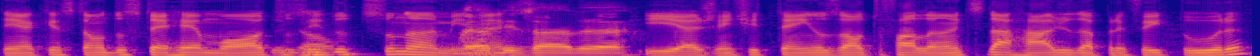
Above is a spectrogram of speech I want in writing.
tem a questão dos terremotos Legal. e do tsunami, Foi né? avisado, é. E a gente tem os alto-falantes da rádio da prefeitura,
